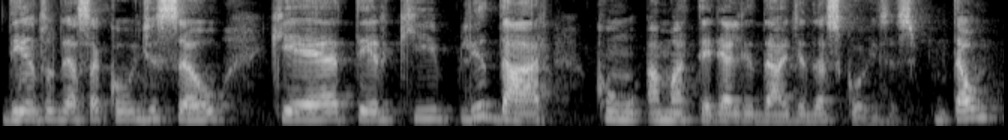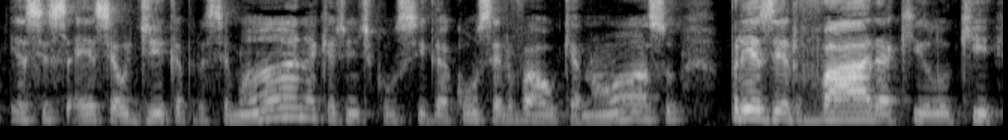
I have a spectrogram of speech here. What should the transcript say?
dentro dessa condição que é ter que lidar com a materialidade das coisas. Então, esse, esse é o dica para a semana, que a gente consiga conservar o que é nosso, preservar aquilo que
